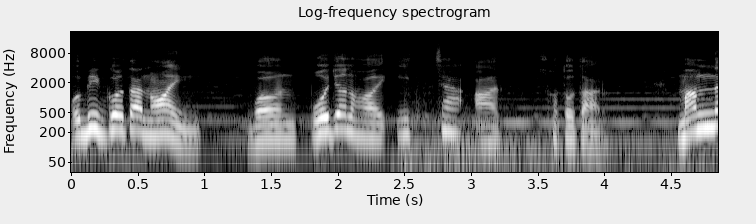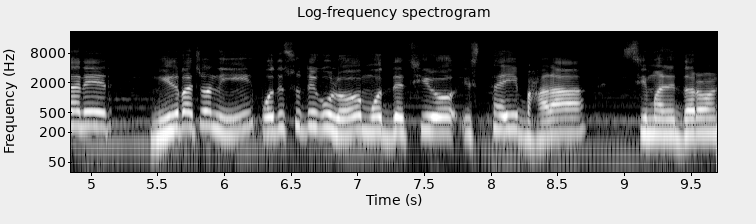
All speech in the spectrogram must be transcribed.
অভিজ্ঞতা নয়, বরং প্রয়োজন হয় ইচ্ছা আর সততার। মামদানের নির্বাচনী প্রতিশ্রুতিগুলোর মধ্যে ছিল স্থায়ী ভাড়া, সীমা নির্ধারণ,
